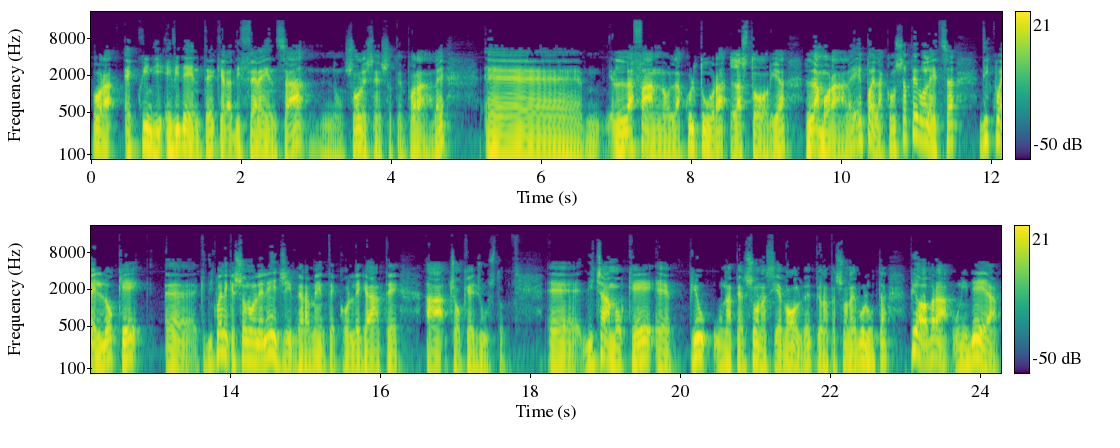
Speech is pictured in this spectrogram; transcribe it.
Ora è quindi evidente che la differenza, non solo in senso temporale, eh, la fanno la cultura, la storia, la morale e poi la consapevolezza di, che, eh, di quelle che sono le leggi veramente collegate a ciò che è giusto. Eh, diciamo che eh, più una persona si evolve, più una persona è evoluta, più avrà un'idea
